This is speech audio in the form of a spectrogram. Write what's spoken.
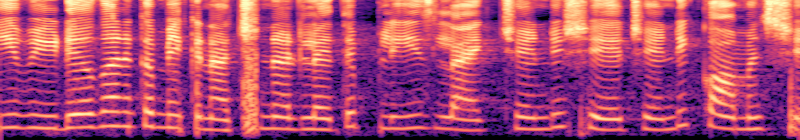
ఈ వీడియో కనుక మీకు నచ్చినట్లయితే ప్లీజ్ లైక్ చేయండి షేర్ చేయండి కామెంట్స్ చేయండి.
